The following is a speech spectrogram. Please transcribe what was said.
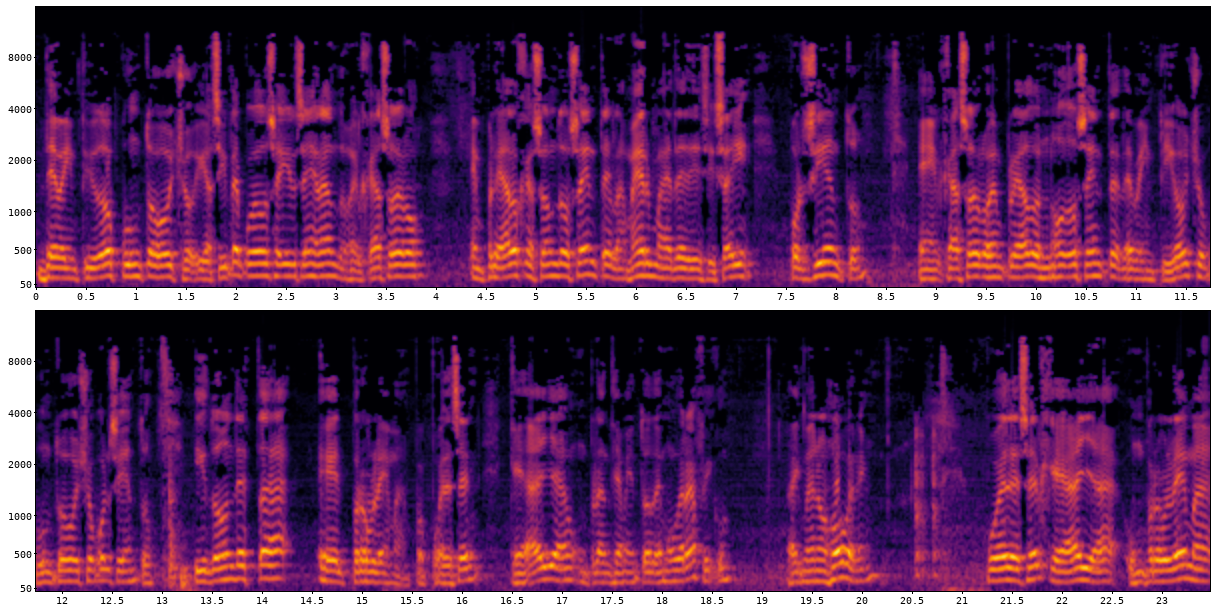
de 22.8 y así te puedo seguir señalando. En el caso de los empleados que son docentes, la merma es de 16%, en el caso de los empleados no docentes de 28.8%. ¿Y dónde está el problema? Pues puede ser que haya un planteamiento demográfico, hay menos jóvenes, puede ser que haya un problema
